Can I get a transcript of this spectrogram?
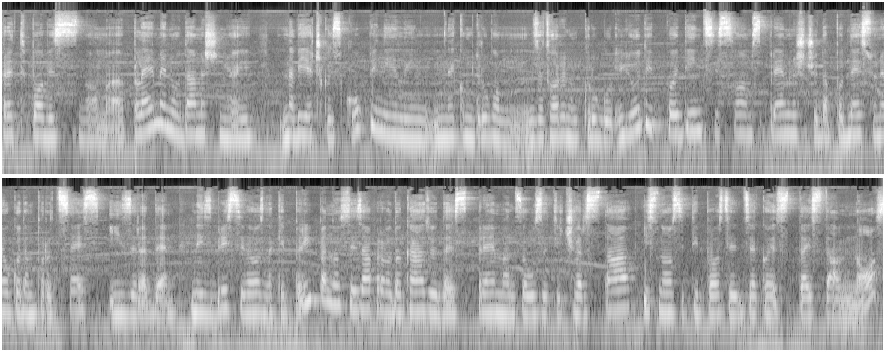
predpovijesnom plemenu, današnjoj navijačkoj skupini ili nekom drugom zatvorenom krugu ljudi, pojedinci svojom spremnošću da podnesu neugodan proces izrade neizbrisive oznake pripadnosti zapravo dokazuju da je spreman zauzeti čvrst stav i snositi posljedice koje taj stav nosi.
